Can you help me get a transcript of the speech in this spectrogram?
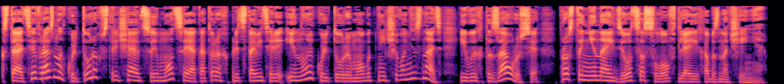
Кстати, в разных культурах встречаются эмоции, о которых представители иной культуры могут ничего не знать, и в их тезаурусе просто не найдется слов для их обозначения.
